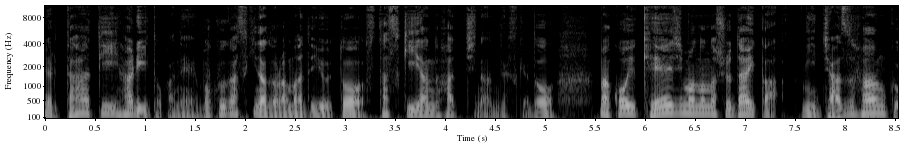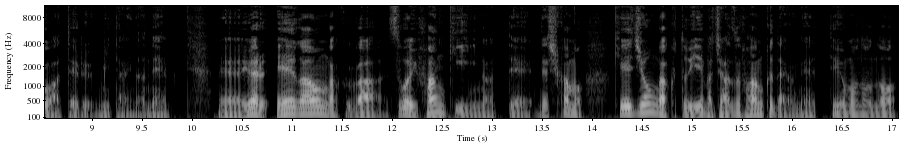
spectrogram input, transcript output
いわゆるダーティーハリーとかね、僕が好きなドラマで言うと、スタスキーハッチなんですけど、まあこういう刑事物の主題歌にジャズファンクを当てるみたいなね、えー、いわゆる映画音楽がすごいファンキーになって、で、しかも刑事音楽といえばジャズファンクだよねっていうものの、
